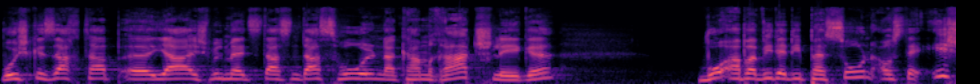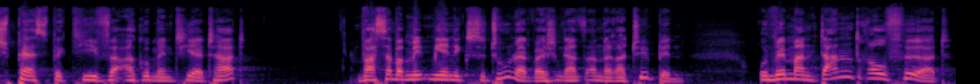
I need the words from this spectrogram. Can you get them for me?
wo ich gesagt habe, äh, ja, ich will mir jetzt das und das holen, da kamen Ratschläge, wo aber wieder die Person aus der Ich-Perspektive argumentiert hat, was aber mit mir nichts zu tun hat, weil ich ein ganz anderer Typ bin. Und wenn man dann drauf hört,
